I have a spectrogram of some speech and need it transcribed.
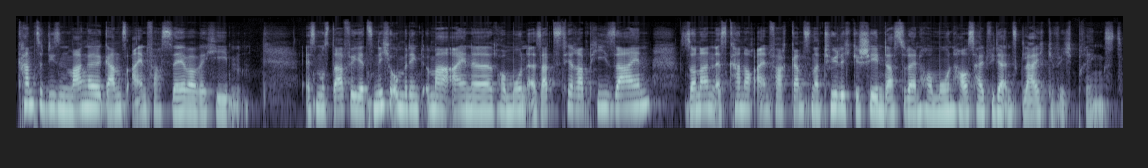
kannst du diesen Mangel ganz einfach selber beheben. Es muss dafür jetzt nicht unbedingt immer eine Hormonersatztherapie sein, sondern es kann auch einfach ganz natürlich geschehen, dass du deinen Hormonhaushalt wieder ins Gleichgewicht bringst.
